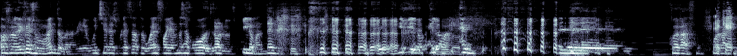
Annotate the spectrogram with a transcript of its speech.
Os lo dije en su momento, para mí The Witcher es Breath of the Wild follándose a Juego de Tronos. Y lo mantengo. Y, y lo, y lo mantengo. Eh, juegazo. Es que,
